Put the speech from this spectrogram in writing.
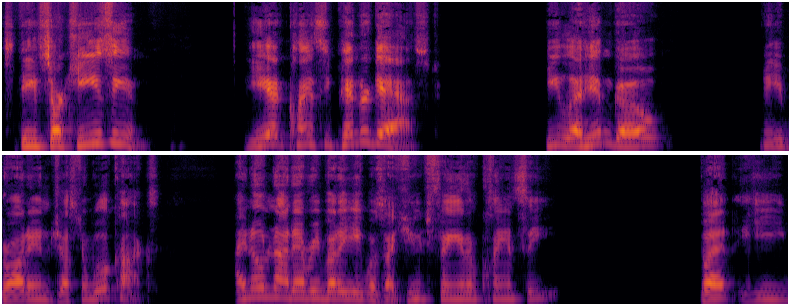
Steve Sarkisian, he had Clancy Pendergast. He let him go. he brought in Justin Wilcox. I know not everybody was a huge fan of Clancy, but he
